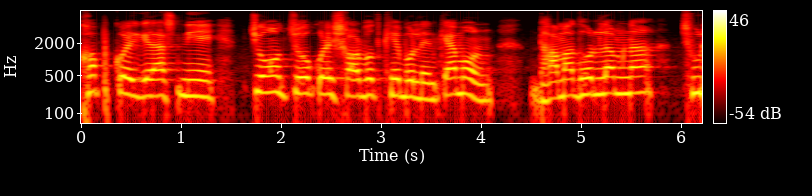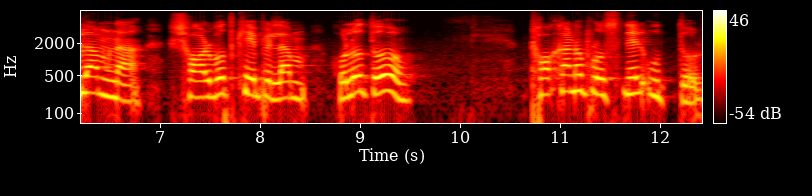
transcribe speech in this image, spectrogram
খপ করে গ্লাস নিয়ে চো চো করে শরবত খেয়ে বললেন, কেমন? ধামা ধরলাম না, ছুলাম না, শরবত খেয়ে পেলাম, হলো তো? ঠকানো প্রশ্নের উত্তর।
